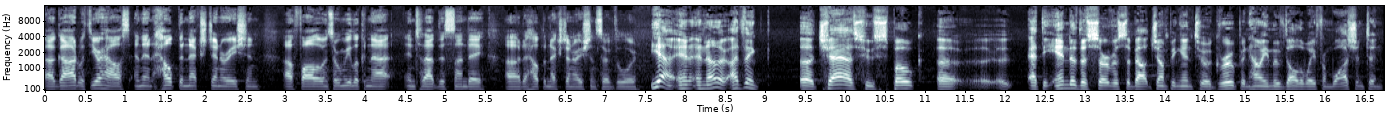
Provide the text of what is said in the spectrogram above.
uh, God with your house, and then help the next generation uh, follow. And so we're gonna be looking at into that this Sunday uh, to help the next generation serve the Lord. Yeah, and another, I think uh, Chaz, who spoke uh, uh, at the end of the service about jumping into a group and how he moved all the way from Washington.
